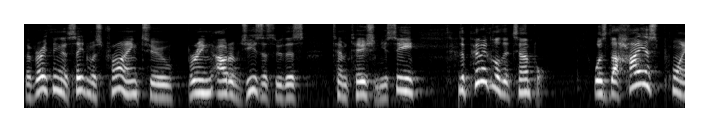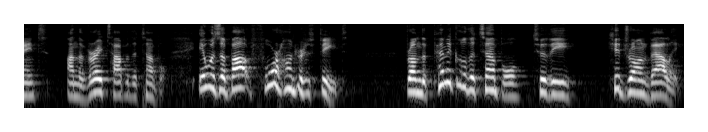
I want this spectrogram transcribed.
the very thing that Satan was trying to bring out of Jesus through this temptation. You see, the pinnacle of the temple was the highest point on the very top of the temple. It was about 400 feet from the pinnacle of the temple to the Kidron Valley.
